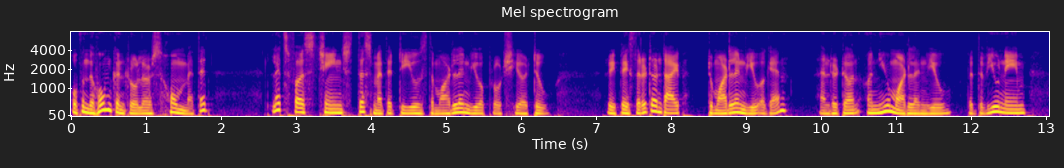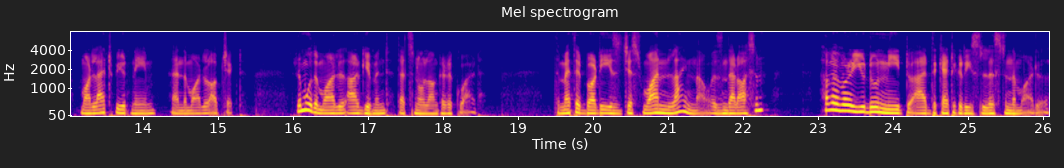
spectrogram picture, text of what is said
Open the home controller's home method Let's first change this method to use the model and view approach here too. Replace the return type to model and view again and return a new model and view with the view name, model attribute name, and the model object. Remove the model argument that's no longer required. The method body is just one line now, isn't that awesome? However, you do need to add the categories list in the model.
